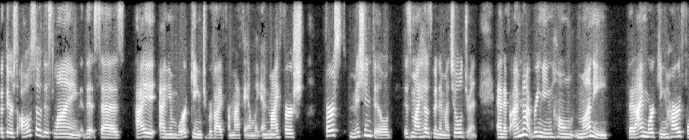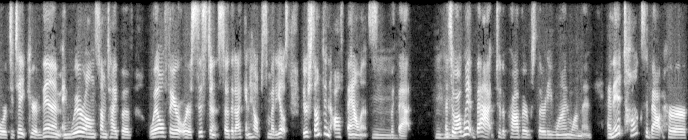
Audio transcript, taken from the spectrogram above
But there's also this line that says, I, I am working to provide for my family. And my first, first mission field is my husband and my children. And if I'm not bringing home money that I'm working hard for to take care of them and we're on some type of welfare or assistance so that I can help somebody else, there's something off balance mm. with that. Mm-hmm. And so I went back to the Proverbs 31 woman and it talks about her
